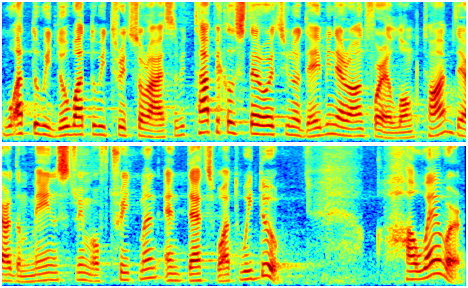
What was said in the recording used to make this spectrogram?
What do we do? What do we treat psoriasis with? Topical steroids, you know, they've been around for a long time. They are the mainstream of treatment, and that's what we do. However,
